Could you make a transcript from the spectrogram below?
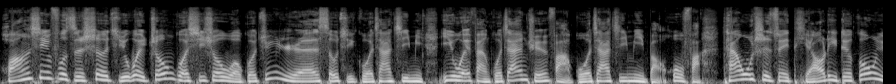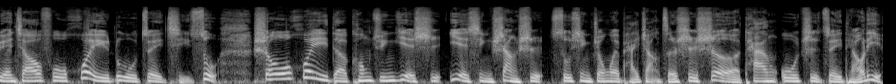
黄姓父子涉及为中国吸收我国军人搜集国家机密，依违反国家安全法、国家机密保护法、贪污治罪条例对公务员交付贿赂罪起诉。收贿的空军夜市叶姓上士，苏姓中尉排长则是涉贪污治罪条例，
